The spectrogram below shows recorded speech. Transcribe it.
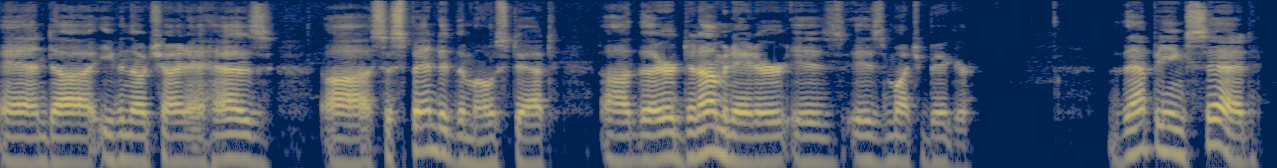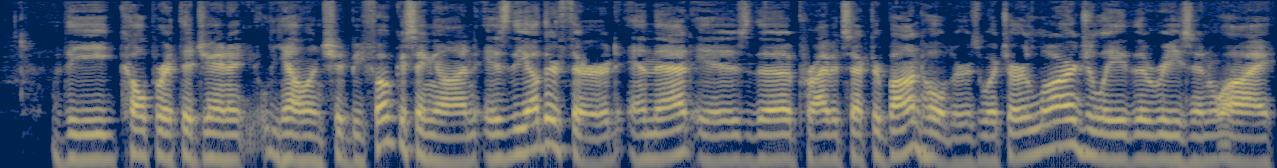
and uh, even though China has uh, suspended the most debt, uh, their denominator is is much bigger. That being said, the culprit that Janet Yellen should be focusing on is the other third, and that is the private sector bondholders, which are largely the reason why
